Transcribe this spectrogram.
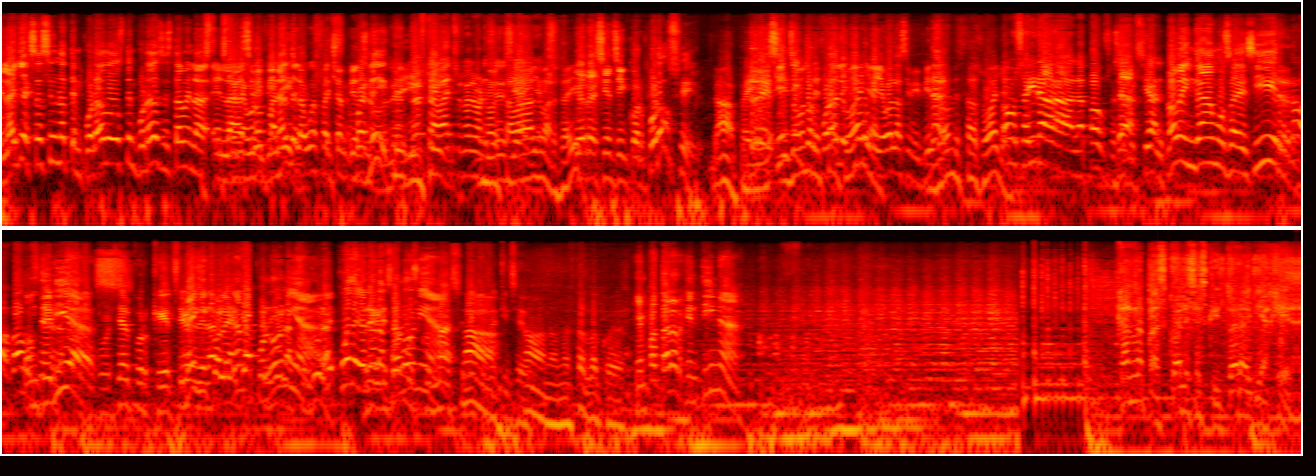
El Ajax hace una temporada, dos temporadas, estaba en la, en la en Europa semifinal de la. UEFA Champions bueno, League. No estaba Edson Álvarez No estaba ahí. Y recién se incorporó. Sí. Ah, pero Recién ¿y se dónde incorporó al equipo que llevó a la semifinal. ¿Dónde está su Ajax? Vamos a ir a la pausa O sea, comercial. no vengamos a decir No, a a tonterías. comercial porque el señor México le gana a Polonia. Le puede ganar a Polonia. con más en Ecos No, del Quinceo. no, no, no estás loco. Y empatar a Argentina. Carla Pascual es escritora y viajera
